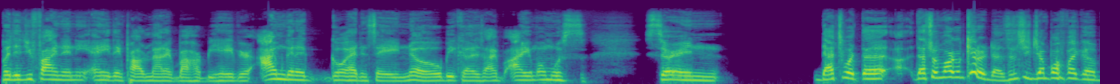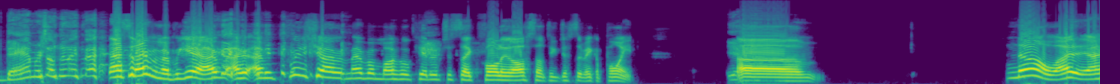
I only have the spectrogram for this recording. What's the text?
But did you find any anything problematic about her behavior? I'm gonna go ahead and say no because I I am almost certain that's what the that's what Margot Kidder does. Doesn't she jump off like a dam or something like that? That's what I remember. Yeah, I, I, I'm pretty sure I remember Margot Kidder just like falling off something just to make a point. Yeah. Um, no, I, I,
